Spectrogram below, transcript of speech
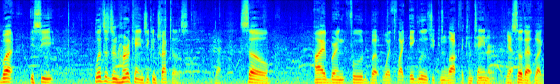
But you see, blizzards and hurricanes, you can track those. Yeah. So I bring food, but with like igloos, you can lock the container Yeah. so that like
